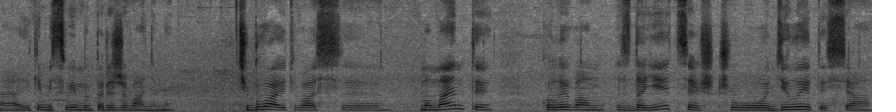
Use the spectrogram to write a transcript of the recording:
е, якимись своїми переживаннями. Чи бувають у вас е, моменти, коли вам здається, що ділитися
